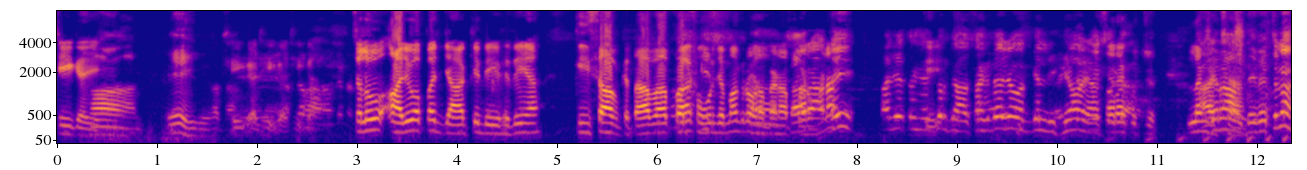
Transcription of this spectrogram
ਠੀਕ ਹੈ ਜੀ। ਹਾਂ ਇਹ ਹੀ ਸਾਡਾ। ਠੀਕ ਹੈ ਠੀਕ ਹੈ ਠੀਕ ਹੈ। ਚਲੋ ਆਜੋ ਆਪਾਂ ਜਾ ਕੇ ਦੇਖਦੇ ਆ ਕੀ ਹਿਸਾਬ ਕਿਤਾਬ ਆ ਪਰ ਫੋਨ ਜਮਾ ਕਰਾਉਣਾ ਪੈਣਾ ਆਪਾਂ ਨੂੰ ਹਨਾ? ਅਜੇ ਤੁਸੀਂ ਇੱਧਰ ਜਾ ਸਕਦੇ ਜੋ ਅੱਗੇ ਲਿਖਿਆ ਹੋਇਆ ਸਾਰਾ ਕੁਝ ਲੰਗਰ। ਹਾਲ ਦੇ ਵਿੱਚ ਨਾ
